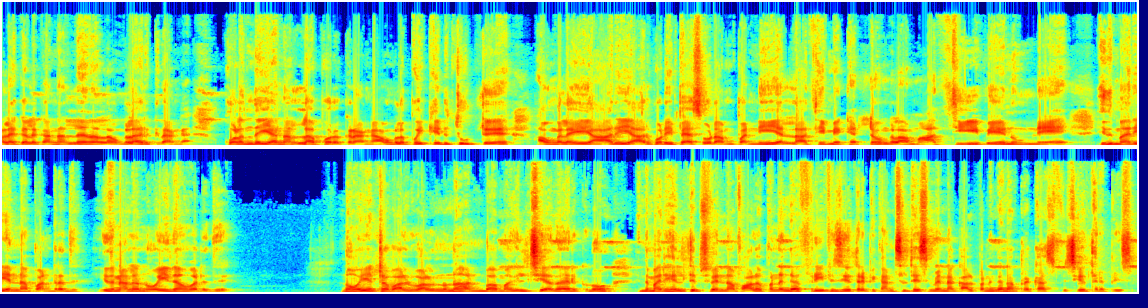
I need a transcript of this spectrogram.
அழகழகாக நல்ல நல்லவங்களாக இருக்கிறாங்க. குழந்தையா நல்லா பிறக்கிறாங்க. அவங்கள போய் கெடுத்து விட்டு அவங்கள யார் யார் கூடயும் பேச விடாமல் பண்ணி எல்லாத்தையுமே கெட்டவங்களாக மாற்றி வேணும்னே இது மாதிரி என்ன பண்ணுறது இதனால் நோய் தான் வருது. நோயற்ற வாழ்வு வாழணும்னா அன்பாக மகிழ்ச்சியாக தான் இருக்கணும். இந்த மாதிரி ஹெல்த் டிப்ஸ் வேணால் ஃபாலோ பண்ணுங்கள் ஃப்ரீ ஃபிசியோதெரப்பி கன்சல்டேஷன் வேணால் கால் பண்ணுங்கள் நான் பிரகாஷ் ஃபிசியோதெரபிஸ்ட்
